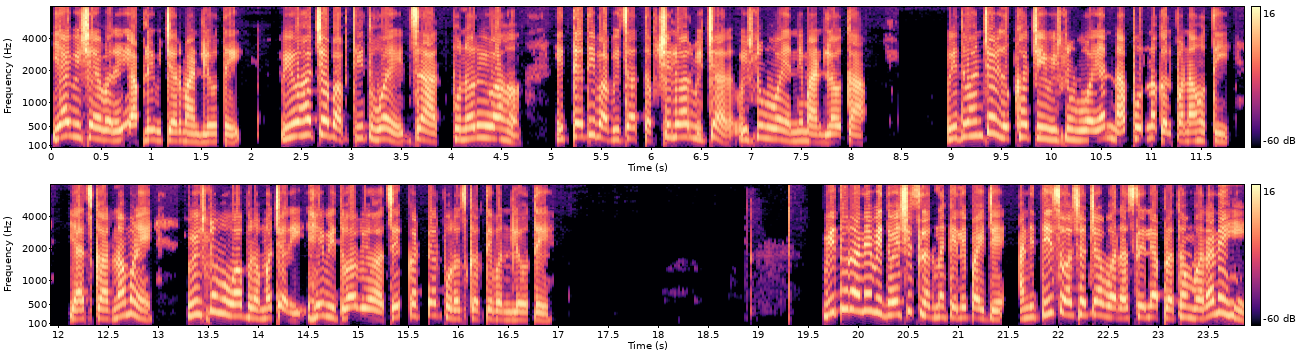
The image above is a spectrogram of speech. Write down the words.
या विषयावरही आपले विचार मांडले होते. विवाहाच्या बाबतीत वय जात पुनर्विवाह इत्यादी बाबीचा तपशीलवार विचार विष्णुबुवा यांनी मांडला होता. विधवांच्या दुःखाची विष्णुबुवा यांना पूर्ण कल्पना होती. याच कारणामुळे विष्णुबुवा ब्रह्मचारी हे विधवा विवाहाचे कट्टर पुरस्कर्ते बनले होते. विदुराने विधवेशीच लग्न केले पाहिजे आणि तीस वर्षाच्या वर असलेल्या प्रथम वरानेही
